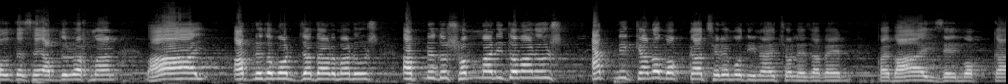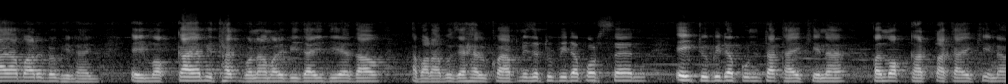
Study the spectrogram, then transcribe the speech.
বলতেছে, আব্দুর রহমান, ভাই, আপনি তো মর্যাদার মানুষ, আপনি তো সম্মানিত মানুষ, আপনি কেন মক্কা ছেড়ে মদিনায় চলে যাবেন? কয়, ভাই যে মক্কায় আমার নবী নাই, এই মক্কায় আমি থাকব না, আমার বিদায় দিয়ে দাও। আবার আবু জাহেল কয়, আপনি যে টুপিটা পরছেন, এই টুপিটা কোন টাকায় কেনা? কয়, মক্কার টাকায় কিনা।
